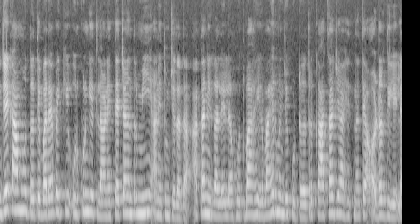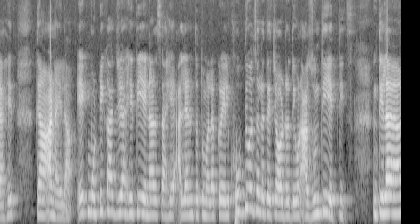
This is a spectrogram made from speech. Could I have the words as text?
जे काम होतं ते बऱ्यापैकी उरकून घेतलं आणि त्याच्यानंतर मी आणि तुमचे दादा आता निघालेले आहोत बाहेर. बाहेर म्हणजे कुठं? तर काचा ज्या आहेत ना त्या ऑर्डर दिलेल्या आहेत त्या आणायला. एक मोठी काच जी आहे ती येणारच आहे. आल्यानंतर तुम्हाला कळेल खूप दिवस झालं त्याची ऑर्डर देऊन अजून ती येतीच. तिला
